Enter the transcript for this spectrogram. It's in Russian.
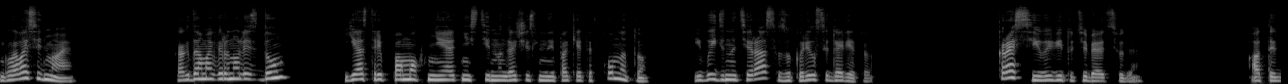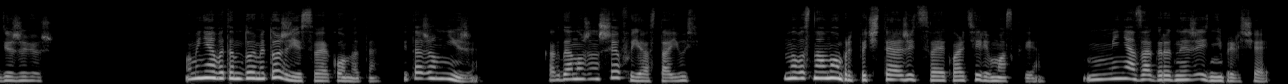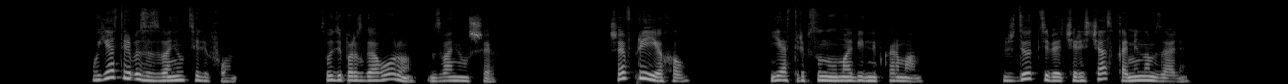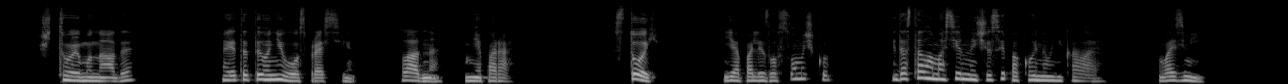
Глава седьмая. Когда мы вернулись в дом, ястреб помог мне отнести многочисленные пакеты в комнату и, выйдя на террасу, закурил сигарету. «Красивый вид у тебя отсюда. А ты где живешь?» «У меня в этом доме тоже есть своя комната, этажом ниже. Когда нужен шефу, я остаюсь. Но в основном предпочитаю жить в своей квартире в Москве. Меня загородная жизнь не прельщает». У ястреба зазвонил телефон. Судя по разговору, звонил шеф. Шеф приехал. Ястреб сунул мобильный в карман. Ждет тебя через час в каминном зале. Что ему надо? Это ты у него спроси. Ладно, мне пора. Стой! Я полезла в сумочку и достала массивные часы покойного Николая. Возьми.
